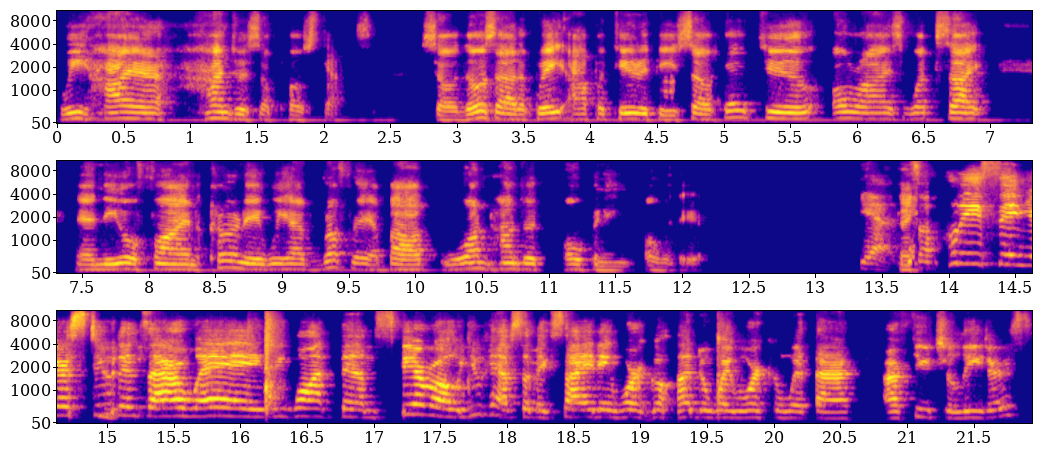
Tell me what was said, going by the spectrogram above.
We hire hundreds of postdocs. So those are the great opportunities. So go to ORISE website and you'll find currently we have roughly about 100 opening over there. Yeah, Thank so please send your students our way. We want them. Spiro, you have some exciting work underway working with our, our future leaders.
